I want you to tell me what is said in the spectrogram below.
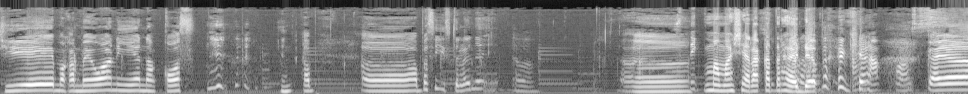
cie makan mewah nih ya nakos apa, uh, apa sih istilahnya uh, stigma masyarakat terhadap kayak, kayak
